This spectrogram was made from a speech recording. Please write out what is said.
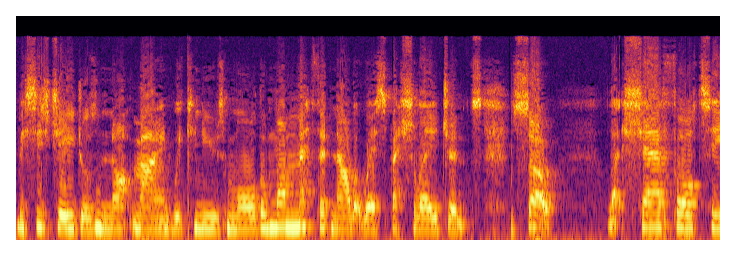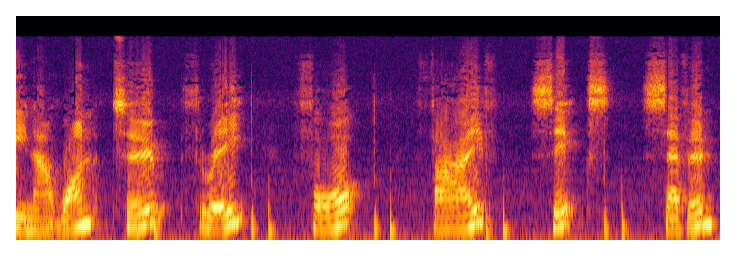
Mrs. G does not mind. We can use more than one method now that we're special agents. So, let's share 14 out. One, two, three, four, five, six, seven,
